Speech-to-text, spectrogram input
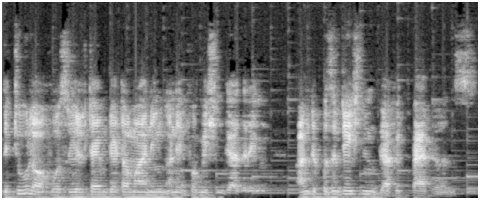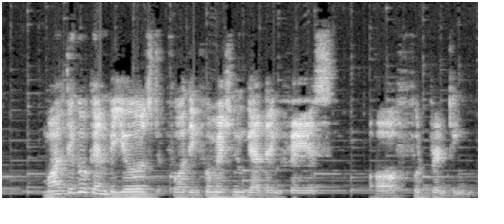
The tool offers real-time data mining and information gathering and representation in graphic patterns. Maltego can be used for the information gathering phase of footprinting.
